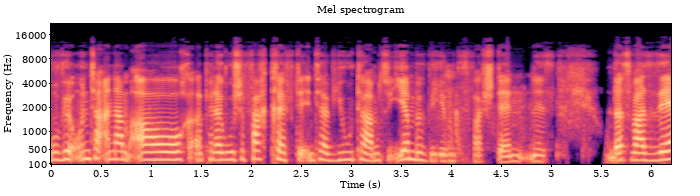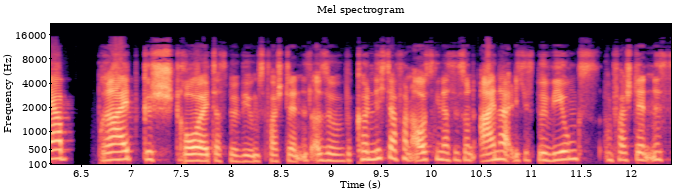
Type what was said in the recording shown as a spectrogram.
wo wir unter anderem auch äh, pädagogische Fachkräfte interviewt haben zu ihrem Bewegungsverständnis. Und das war sehr breit gestreut, das Bewegungsverständnis. Also wir können nicht davon ausgehen, dass es so ein einheitliches Bewegungsverständnis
